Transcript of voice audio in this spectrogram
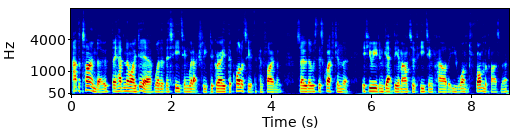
At the time, though, they had no idea whether this heating would actually degrade the quality of the confinement, so there was this question that if you even get the amount of heating power that you want from the plasma,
